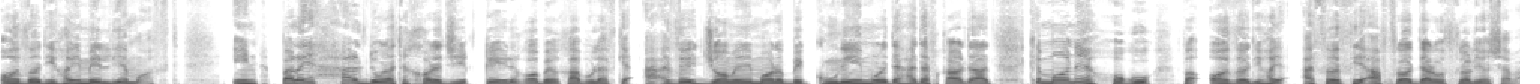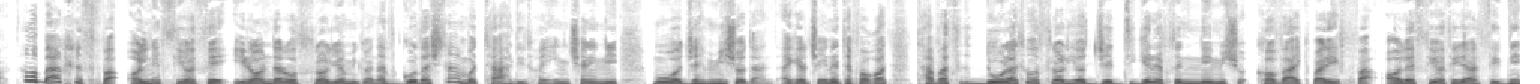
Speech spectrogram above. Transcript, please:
آزادی های ملی ماست. این برای هر دولت خارجی غیر قابل قبول است که اعضای جامعه ما را به گونه مورد هدف قرار دهد که مانع حقوق و آزادی های اساسی افراد در استرالیا شود. اما برخی فعالین سیاسی ایران در استرالیا می‌گویند از گذشتن با تهدیدهای اینچنینی مواجه می‌شدند. اگرچه این اتفاقات توسط دولت استرالیا جدی گرفته نمی‌شد. کاوه اکبری فعال سیاسی در سیدنی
